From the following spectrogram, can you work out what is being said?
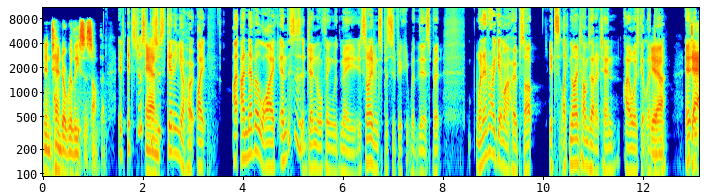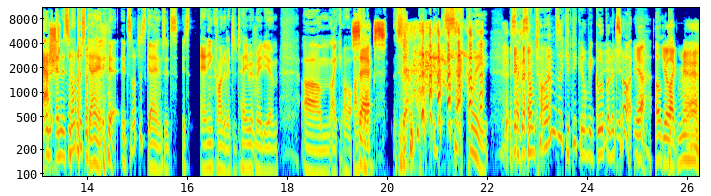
Nintendo releases something. It, it's just And- it's just getting your hope. Like I, I never like, and this is a general thing with me. It's not even specific with this, but whenever I get my hopes up, it's like nine times out of ten, I always get let Yeah. down. And, and, and, and it's not just game. Yeah, it's not just games. It's it's any kind of entertainment medium. Um, like oh, I thought- Sex. Se- exactly. It's like sometimes like you think it'll be good, but it's not. Yeah. Um, You're but- like, meh.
